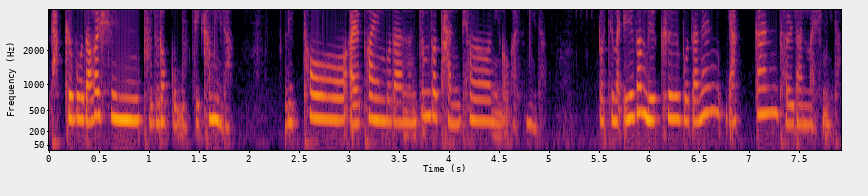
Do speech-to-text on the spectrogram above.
다크보다 훨씬 부드럽고 묵직합니다. 리터 알파인보다는 좀 더 단 편인 것 같습니다. 그렇지만 일반 밀크보다는 약간 덜 단 맛입니다.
